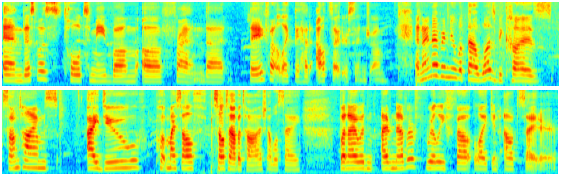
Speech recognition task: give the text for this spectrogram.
and this was told to me by a friend that they felt like they had outsider syndrome. And I never knew what that was because sometimes I do put myself self sabotage, I will say. But I would I've never really felt like an outsider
